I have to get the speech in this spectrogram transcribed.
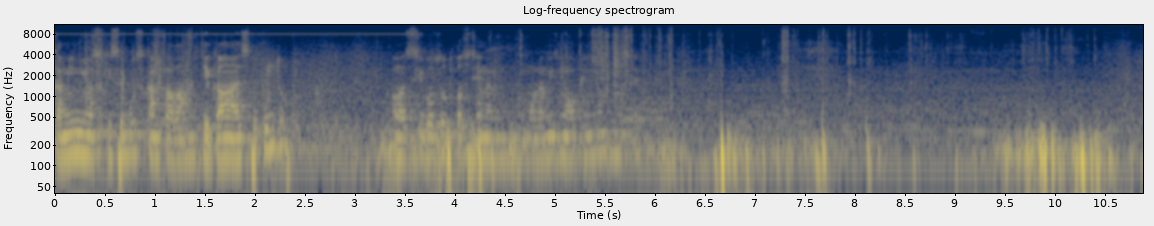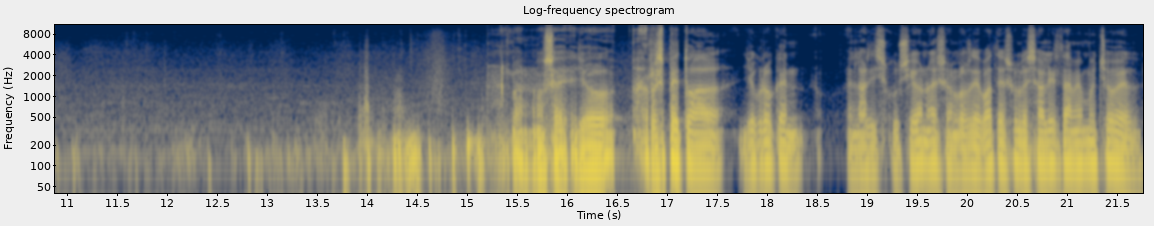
caminos que se buscan para llegar a este punto. O si vosotros tienen como la misma opinión, no sé. Bueno, no sé, yo respeto a, yo creo que en, en las discusiones, en los debates suele salir también mucho el,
